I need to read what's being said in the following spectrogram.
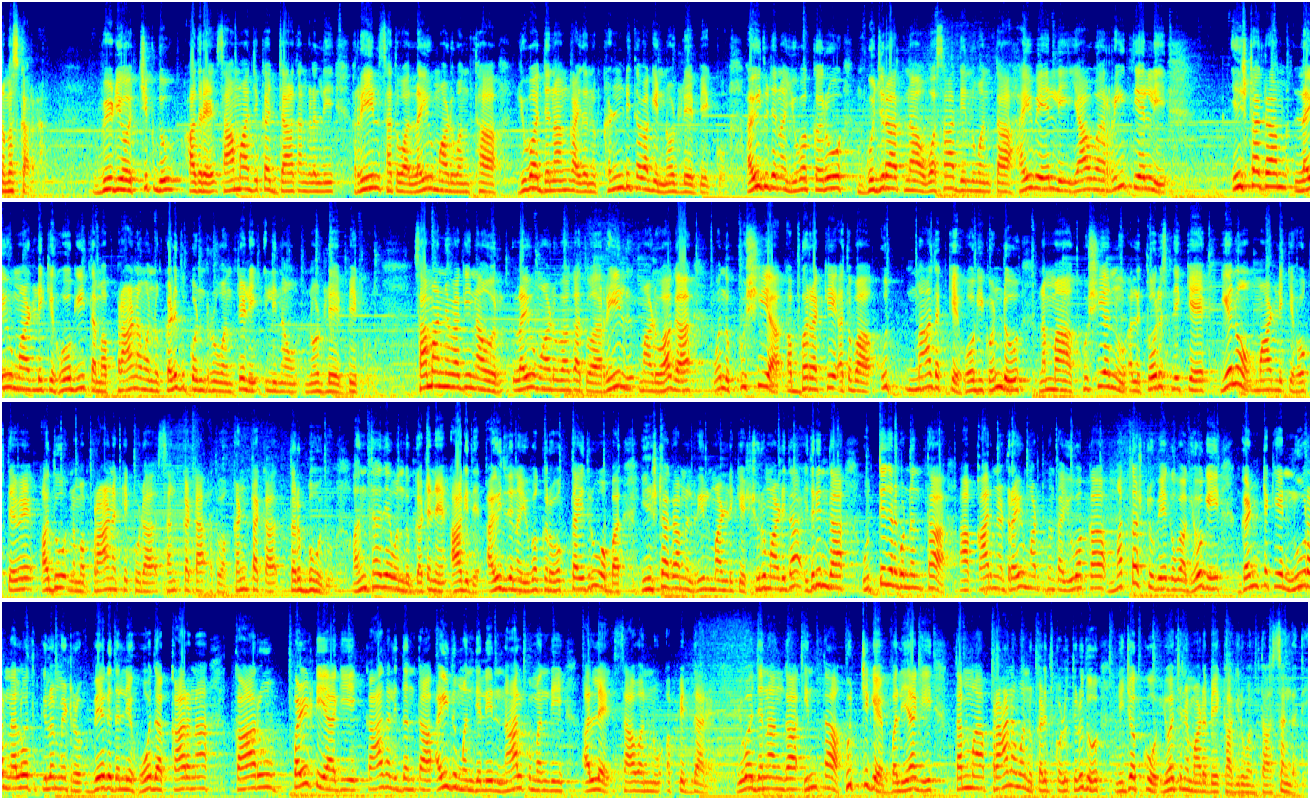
ನಮಸ್ಕಾರ. ವಿಡಿಯೋ ಚಿಕ್ಕದು ಆದರೆ ಸಾಮಾಜಿಕ ಜಾಲತಾಣಗಳಲ್ಲಿ ರೀಲ್ಸ್ ಅಥವಾ ಲೈವ್ ಮಾಡುವಂಥ ಯುವ ಜನಾಂಗ ಇದನ್ನು ಖಂಡಿತವಾಗಿ ನೋಡಲೇಬೇಕು. ಐದು ಜನ ಯುವಕರು ಗುಜರಾತ್ನ ವಸಾದ್ ಎನ್ನುವಂಥ ಹೈವೇಯಲ್ಲಿ ಯಾವ ರೀತಿಯಲ್ಲಿ ಇನ್ಸ್ಟಾಗ್ರಾಮ್ ಲೈವ್ ಮಾಡಲಿಕ್ಕೆ ಹೋಗಿ ತಮ್ಮ ಪ್ರಾಣವನ್ನು ಕಳೆದುಕೊಂಡರು ಅಂತೇಳಿ ಇಲ್ಲಿ ನಾವು ನೋಡಲೇಬೇಕು. ಸಾಮಾನ್ಯವಾಗಿ ನಾವು ಲೈವ್ ಮಾಡುವಾಗ ಅಥವಾ ರೀಲ್ ಮಾಡುವಾಗ ಒಂದು ಖುಷಿಯ ಅಬ್ಬರಕ್ಕೆ ಅಥವಾ ಉನ್ಮಾದಕ್ಕೆ ಹೋಗಿಕೊಂಡು ನಮ್ಮ ಖುಷಿಯನ್ನು ಅಲ್ಲಿ ತೋರಿಸಲಿಕ್ಕೆ ಏನೋ ಮಾಡಲಿಕ್ಕೆ ಹೋಗ್ತೇವೆ, ಅದು ನಮ್ಮ ಪ್ರಾಣಕ್ಕೆ ಕೂಡ ಸಂಕಟ ಅಥವಾ ಕಂಟಕ ತರಬಹುದು. ಅಂಥದ್ದೇ ಒಂದು ಘಟನೆ ಆಗಿದೆ. ಐದು ಜನ ಯುವಕರು ಹೋಗ್ತಾ ಇದ್ದರು ಒಬ್ಬ ಇನ್ಸ್ಟಾಗ್ರಾಮ್ನಲ್ಲಿ ರೀಲ್ ಮಾಡಲಿಕ್ಕೆ ಶುರು ಮಾಡಿದ. ಇದರಿಂದ ಉತ್ತೇಜನಗೊಂಡಂಥ ಆ ಕಾರಿನ ಡ್ರೈವ್ ಮಾಡ್ತಕ್ಕಂಥ ಯುವಕ ಮತ್ತಷ್ಟು ವೇಗವಾಗಿ ಹೋಗಿ ಗಂಟೆಗೆ ನೂರ ನಲವತ್ತು ಕಿಲೋಮೀಟರ್ ವೇಗದಲ್ಲಿ ಹೋದ ಕಾರಣ ಕಾರು ಪಲ್ಟಿಯಾಗಿ ಕಾರಲ್ಲಿದ್ದಂಥ ಐದು ಮಂದಿಯಲ್ಲಿ ನಾಲ್ಕು ಮಂದಿ ಅಲ್ಲೇ ಸಾವನ್ನು ಅಪ್ಪಿದ್ದಾರೆ. ಯುವ ಜನಾಂಗ ಇಂಥ ಹುಚ್ಚಿಗೆ ಬಲಿಯಾಗಿ ತಮ್ಮ ಪ್ರಾಣವನ್ನು ಕಳೆದುಕೊಳ್ಳುತ್ತಿರುವುದು ನಿಜಕ್ಕೂ ಯೋಚನೆ ಮಾಡಬೇಕಾಗಿರುವಂಥ ಸಂಗತಿ.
